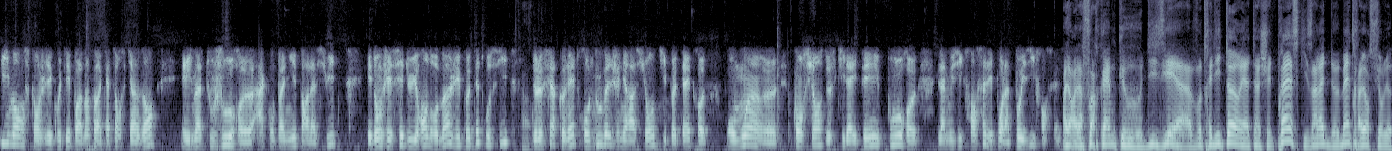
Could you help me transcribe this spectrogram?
immense quand je l'ai écouté pour la première fois à 14-15 ans, et il m'a toujours euh, accompagné par la suite. Et donc j'essaie de lui rendre hommage et peut-être aussi de le faire connaître aux nouvelles générations qui peut-être euh, ont moins euh, conscience de ce qu'il a été pour euh, la musique française et pour la poésie française. Alors, il va falloir quand même que vous disiez à votre éditeur et attaché de presse qu'ils arrêtent de mettre alors sur le,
